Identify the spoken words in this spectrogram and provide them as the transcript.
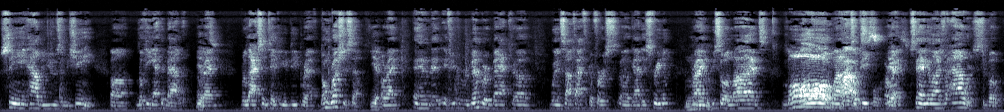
seeing how to use the machine, uh, looking at the ballot, all Yes. right, relaxing, taking a deep breath. Don't rush yourself, Yeah. all right. And if you remember back uh, when South Africa first uh, got its freedom, Mhm. right, we saw lines, long Oh, lines of people, all right, Yes. standing in lines for hours to vote.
